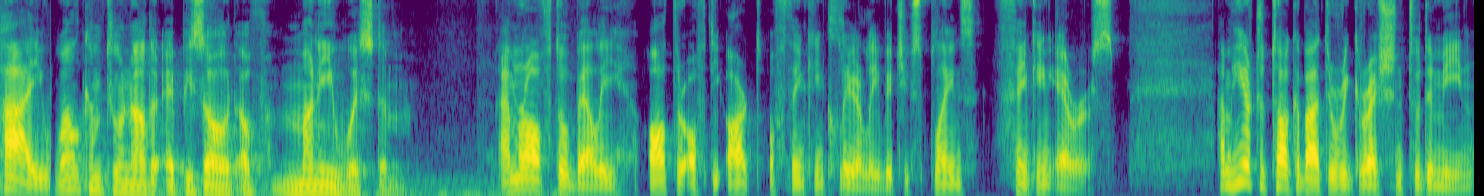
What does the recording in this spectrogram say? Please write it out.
Hi, Welcome to another episode of Money Wisdom. I'm Rolf Dobelli, author of The Art of Thinking Clearly, which explains thinking errors. I'm here to talk about the regression to the mean.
